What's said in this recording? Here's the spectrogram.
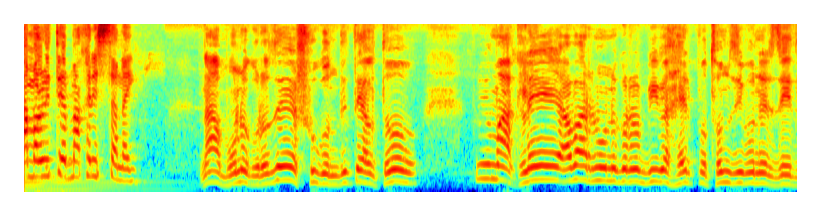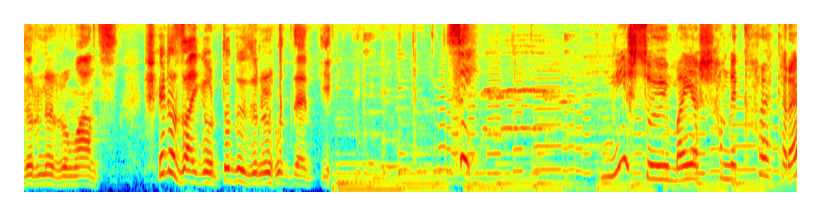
আমার ওই তেল মাখার ইচ্ছা নাই। না মনে করো যে সুগন্ধি তেল তো তুমি মাখলে আবার মনে করো বিবাহের প্রথম জীবনের যে ধরনের রোমান্স সেটা জায়গা উঠতো দুইজনের মধ্যে আর কি। সি নিশ্চয় ওই মাইয়ার সামনে খাড়া খাড়া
